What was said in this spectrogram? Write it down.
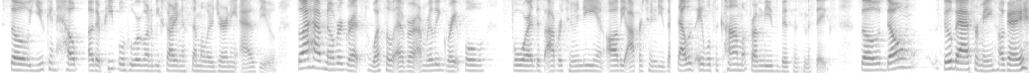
so you can help other people who are going to be starting a similar journey as you. So I have no regrets whatsoever. I'm really grateful for this opportunity and all the opportunities that, was able to come from these business mistakes. So don't feel bad for me, okay?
